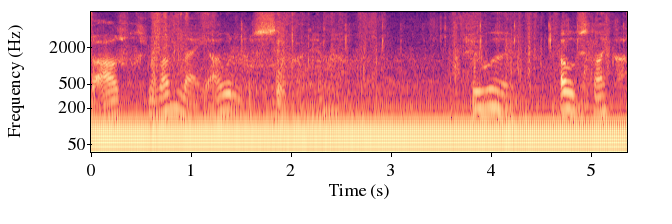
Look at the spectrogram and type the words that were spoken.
shot, I would fucking run, mate. I wouldn't just sit on him. Who would? Oh, sniper.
